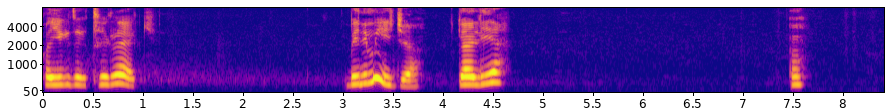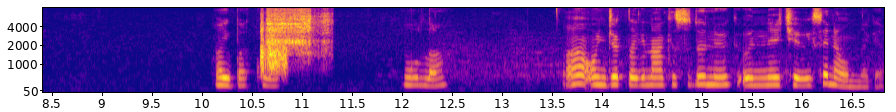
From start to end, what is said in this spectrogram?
Hayırdır tırek? Beni mi yiyeceksin? Gel ye. Hı. Bak o. Ne oldu lan? Aa oyuncakların arkası dönük. Önüne çevirsene onları.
